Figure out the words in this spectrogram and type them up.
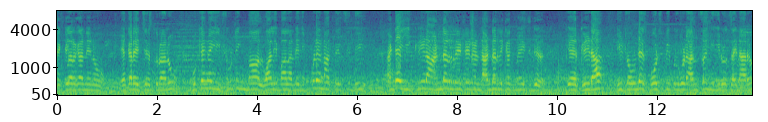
రెగ్యులర్గా నేను ఎంకరేజ్ చేస్తున్నాను. ముఖ్యంగా ఈ షూటింగ్ బాల్ వాలీబాల్ అనేది ఇప్పుడే నాకు తెలిసింది. అంటే ఈ క్రీడ అండర్ రేటెడ్ అండ్ అండర్ రికగ్నైజ్డ్ క్రీడ. దీంట్లో ఉండే స్పోర్ట్స్ పీపుల్ కూడా అన్సంగ్ హీరోస్ అయినారు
